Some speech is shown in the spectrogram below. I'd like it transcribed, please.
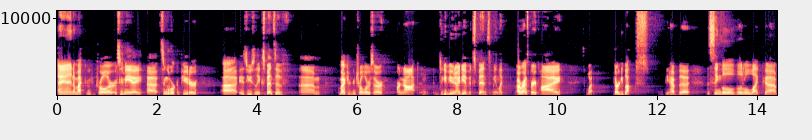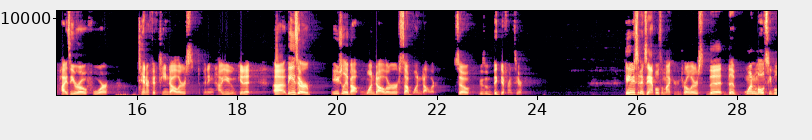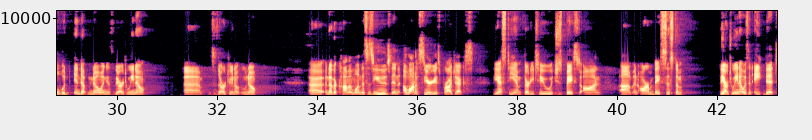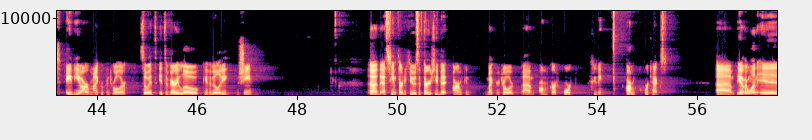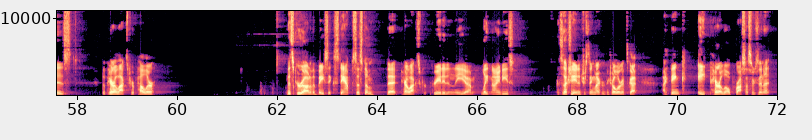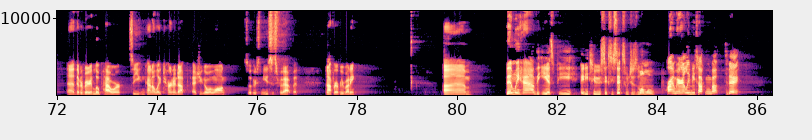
And a microcontroller, excuse me, a uh, single board computer uh, is usually expensive. Um, microcontrollers are, are not. And to give you an idea of expense, I mean, like a Raspberry Pi, what, 30 bucks? You have the, the single little like uh, Pi Zero for 10 or $15, depending how you get it. Uh, these are usually about $1 or sub $1. So there's a big difference here. To give you some examples of microcontrollers, the, the one most people would end up knowing is the Arduino. Um, this is the Arduino Uno. Uh, another common one, this is used in a lot of serious projects, the STM32, which is based on um, an ARM-based system. The Arduino is an 8-bit AVR microcontroller, so it's, it's a very low capability machine. Uh, the STM32 is a 32-bit ARM microcontroller, um, ARM, excuse me, ARM Cortex. Um, the other one is the Parallax propeller. This grew out of the basic stamp system that Parallax created in the um, late 90s. This is actually an interesting microcontroller. It's got, I think, eight parallel processors in it uh, that are very low power, so you can kind of like turn it up as you go along. So there's some uses for that, but not for everybody. Um, then we have the ESP8266, which is the one we'll primarily be talking about today.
